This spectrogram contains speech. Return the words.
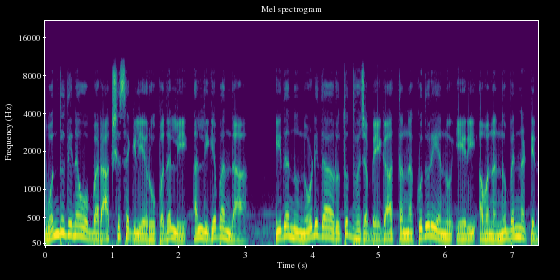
ಒಂದು ದಿನ ಒಬ್ಬ ರಾಕ್ಷಸ ಗಿಳಿಯ ರೂಪದಲ್ಲಿ ಅಲ್ಲಿಗೆ ಬಂದ. ಇದನ್ನು ನೋಡಿದ ಋತುಧ್ವಜ ಬೇಗ ತನ್ನ ಕುದುರೆಯನ್ನು ಏರಿ ಅವನನ್ನು ಬೆನ್ನಟ್ಟಿದ.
